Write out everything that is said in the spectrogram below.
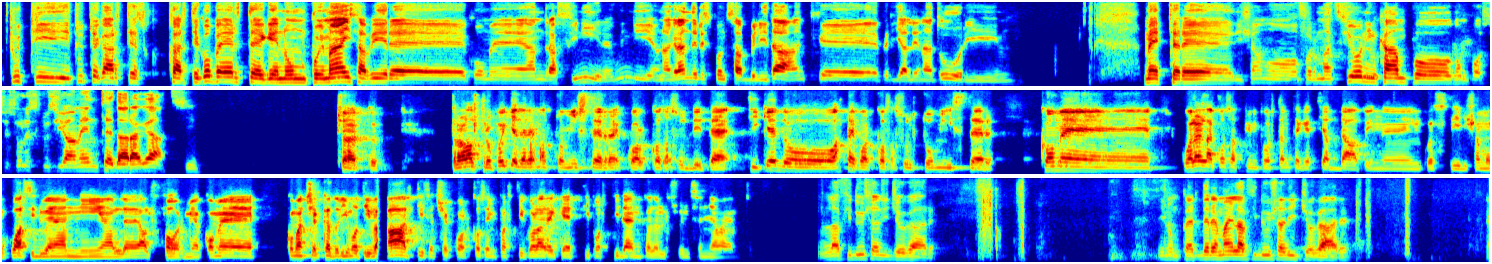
tutti, tutte carte, carte coperte che non puoi mai sapere come andrà a finire, quindi è una grande responsabilità anche per gli allenatori mettere diciamo, formazioni in campo composte solo esclusivamente da ragazzi. Certo. Tra l'altro, poi chiederemo al tuo mister qualcosa su di te. Ti chiedo a te qualcosa sul tuo mister. Come, qual è la cosa più importante che ti ha dato in, in questi, diciamo, quasi due anni al, al Formia? Come, come ha cercato di motivarti? Se c'è qualcosa in particolare che ti porti dentro del suo insegnamento? La fiducia di giocare. Di non perdere mai la fiducia di giocare.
